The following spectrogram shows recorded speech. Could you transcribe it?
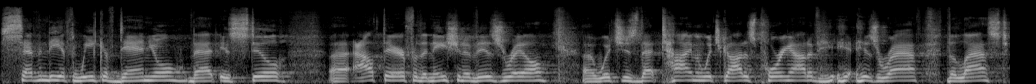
70th week of Daniel that is still uh, out there for the nation of Israel, uh, which is that time in which God is pouring out of his wrath, the last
